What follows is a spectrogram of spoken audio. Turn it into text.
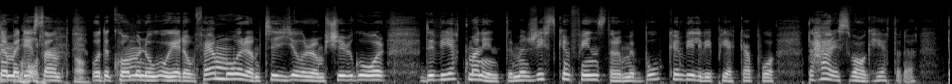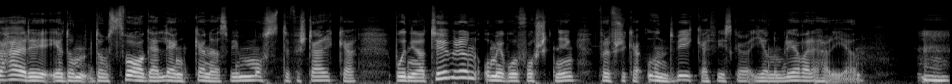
Nej men det är sant. Ja. Och det kommer nog, och är det om fem år, om tio år, om 20 år? Det vet man inte, men risken finns där och med boken ville vi peka på, det här är svagheterna. Det här är, är de, de svaga länkarna som vi måste förstärka, både i naturen och med vår forskning, för att försöka undvika att vi ska genomleva det här igen. Mm.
